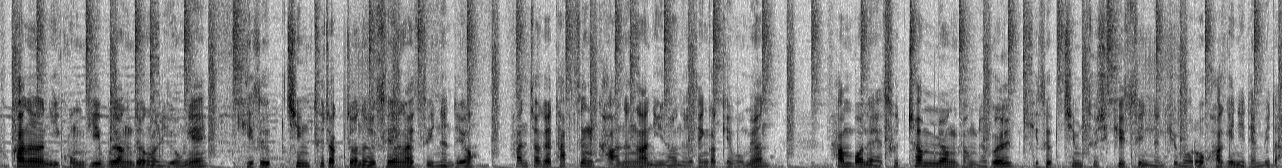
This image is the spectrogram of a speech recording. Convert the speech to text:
북한은 이 공기 부양정을 이용해 기습 침투 작전을 수행할 수 있는데요. 한 척에 탑승 가능한 인원을 생각해보면 한 번에 수천 명 병력을 기습 침투시킬 수 있는 규모로 확인이 됩니다.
